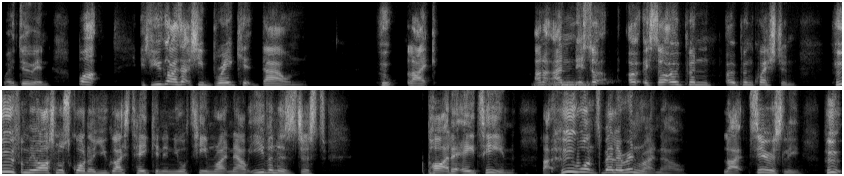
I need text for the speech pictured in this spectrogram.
we're doing. But if you guys actually break it down, who like, and, and it's a it's an open open question. Who from the Arsenal squad are you guys taking in your team right now, even as just part of the 18? Like, who wants Bellerin right now? Like, seriously, who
